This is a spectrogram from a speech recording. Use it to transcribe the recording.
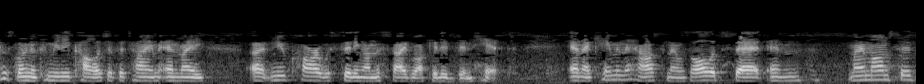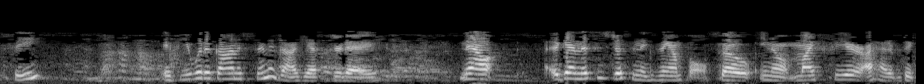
I was going to community college at the time, and my uh, new car was sitting on the sidewalk. It had been hit. And I came in the house and I was all upset, and my mom said, see, if you would have gone to synagogue yesterday. Now, again, this is just an example. So, you know, my fear, I had a big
